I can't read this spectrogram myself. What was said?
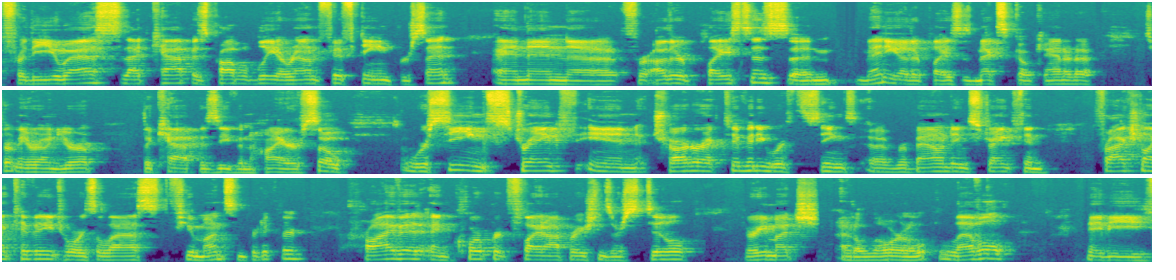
For the US, that cap is probably around 15%. And then uh, for other places, uh, many other places, Mexico, Canada, certainly around Europe, the cap is even higher. So we're seeing strength in charter activity. We're seeing uh, rebounding strength in fractional activity towards the last few months in particular. Private and corporate flight operations are still very much at a lower level, maybe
